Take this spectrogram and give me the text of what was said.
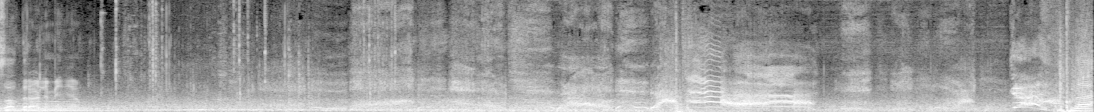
Просто задрали меня. На!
